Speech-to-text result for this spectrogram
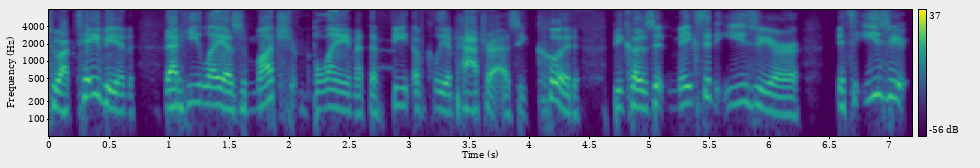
to Octavian that he lay as much blame at the feet of Cleopatra as he could because it makes it easier. It's easier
